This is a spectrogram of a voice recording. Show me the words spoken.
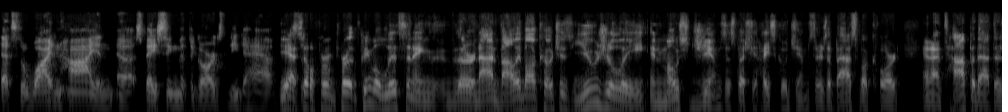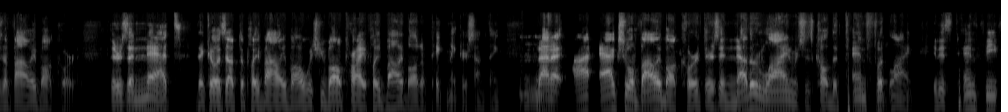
That's the wide and high and uh, spacing that the guards need to have. Yeah. So for for people listening that are non volleyball coaches, usually in most gyms, especially high school gyms, there's a basketball court, and on top of that, there's a volleyball court. There's a net that goes up to play volleyball, which you've all probably played volleyball at a picnic or something. Mhm. But on an actual volleyball court, there's another line which is called the 10 foot line. It is 10 feet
